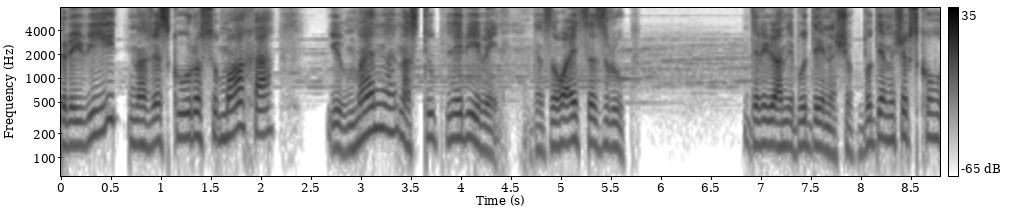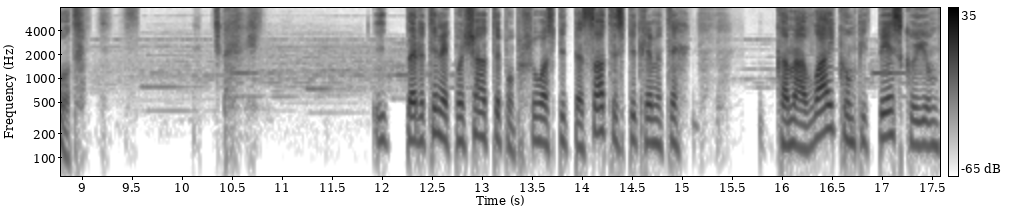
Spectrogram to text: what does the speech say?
Привіт, на зв'язку Росомаха, і в мене наступний рівень. Називається зруб. Дерев'яний будиночок, будиночок з колод. І перед тим, як почати, попрошу вас підписатись, підтримати канал лайком, підпискою.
